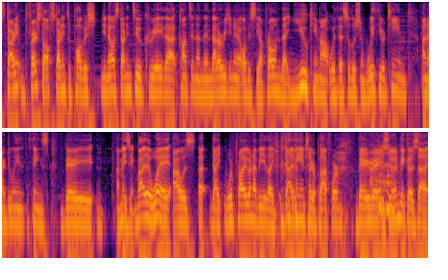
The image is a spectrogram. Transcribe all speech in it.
starting first off starting to publish you know starting to create that content and then that originated obviously a problem that you came out with a solution with your team and are doing things very amazing. By the way i was uh, like we're probably gonna be like diving into your platform very very soon because uh,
